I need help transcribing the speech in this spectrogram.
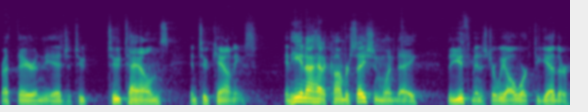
right there in the edge of two, two towns and two counties. And he and I had a conversation one day, the youth minister, we all worked together.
